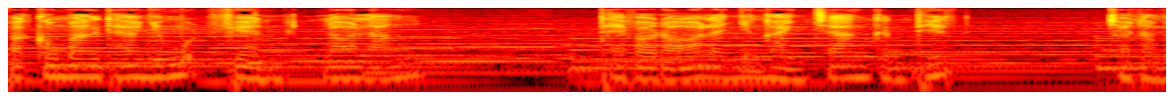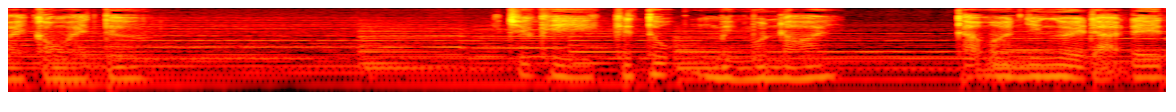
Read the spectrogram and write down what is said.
và không mang theo những muộn phiền, lo lắng. Thay vào đó là những hành trang cần thiết cho năm 2024 trước khi kết thúc, mình muốn nói cảm ơn những người đã đến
